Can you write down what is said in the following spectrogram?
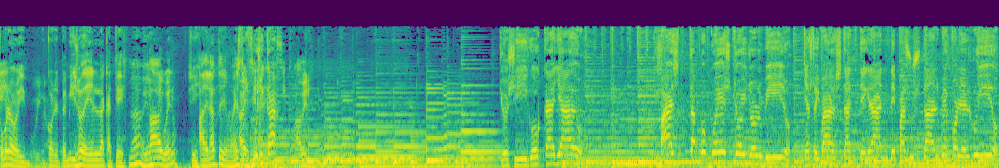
¿Cómo no? Y con el permiso de él la canté. Ay, bueno. Sí. Adelante, maestro. A ver, música. A ver. Yo sigo callado, más tampoco estoy dormido. Ya estoy bastante grande para asustarme con el ruido.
